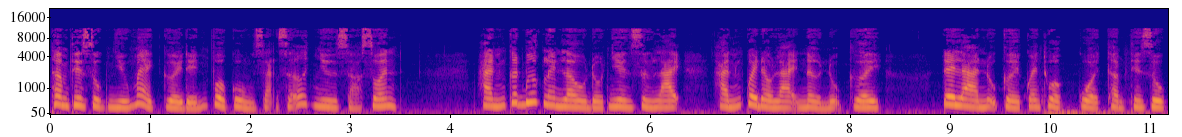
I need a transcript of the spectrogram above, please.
Thẩm Thiên Dục nhíu mày cười đến vô cùng rạng rỡ như gió xuân. Hắn cất bước lên lầu đột nhiên dừng lại, hắn quay đầu lại nở nụ cười. Đây là nụ cười quen thuộc của Thẩm Thiên Dục.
